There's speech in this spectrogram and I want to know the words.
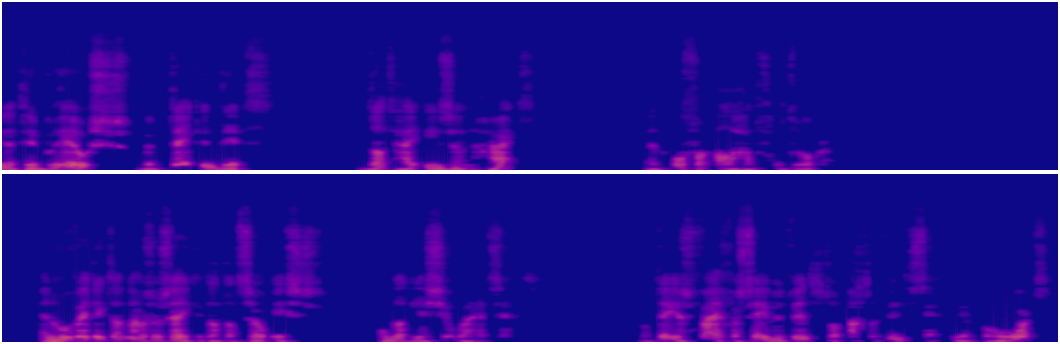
In het Hebreeuws betekent dit dat hij in zijn hart het offer al had voltrokken. En hoe weet ik dat nou zo zeker, dat dat zo is? Omdat Yeshua het zegt. Matthäus 5 vers 27 tot 28 zegt, u hebt gehoord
